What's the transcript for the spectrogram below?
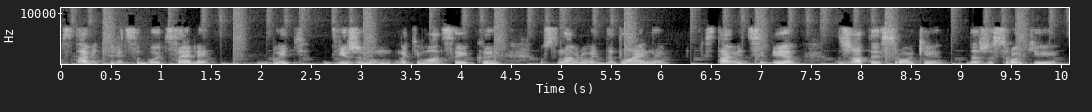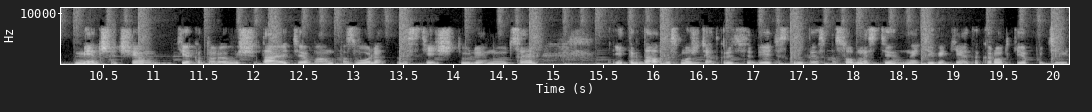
ставить перед собой цели, быть движимым мотивацией к, устанавливать дедлайны, ставить себе сжатые сроки, даже сроки меньше, чем те, которые вы считаете вам позволят достичь ту или иную цель, и тогда вы сможете открыть себе эти скрытые способности, найти какие-то короткие пути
